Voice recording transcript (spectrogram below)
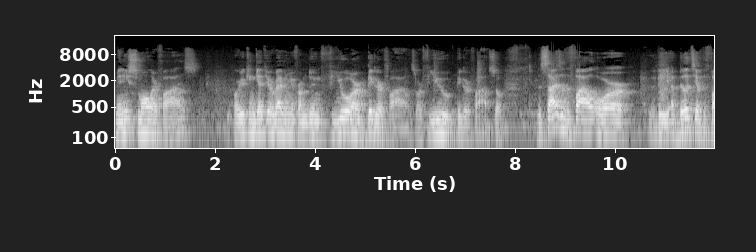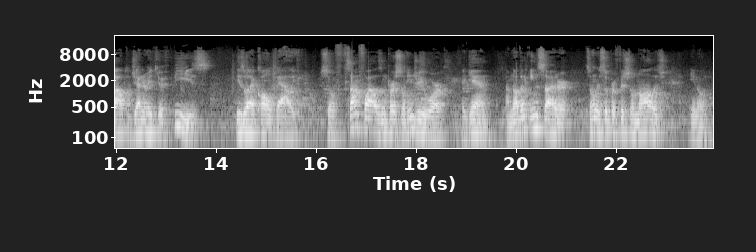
many smaller files, or you can get your revenue from doing fewer bigger files or few bigger files. So the size of the file or the ability of the file to generate your fees is what I call value. So some files in personal injury work, again, I'm not an insider, it's only superficial knowledge, you know,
